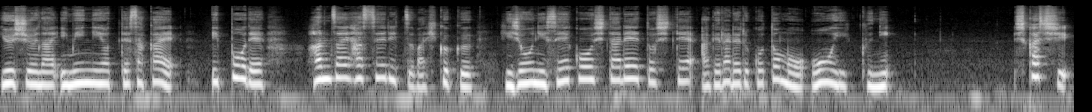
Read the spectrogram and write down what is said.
優秀な移民によって栄え、一方で犯罪発生率は低く、非常に成功した例として挙げられることも多い国。しかし、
